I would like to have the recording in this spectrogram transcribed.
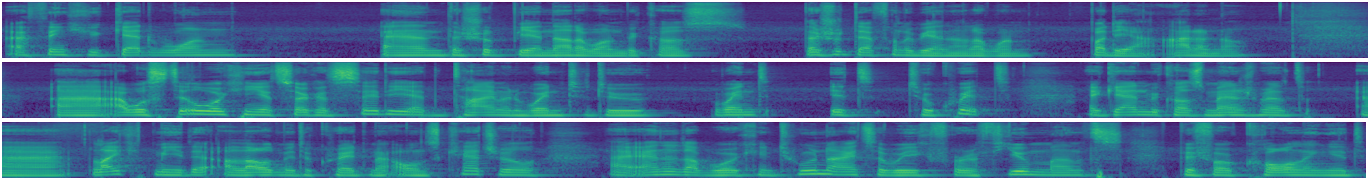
I think you get one and there should be another one because there should definitely be another one but yeah I don't know uh, I was still working at Circuit City at the time and went to do went it to quit. Again, because management uh, liked me, that allowed me to create my own schedule. I ended up working two nights a week for a few months before calling it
